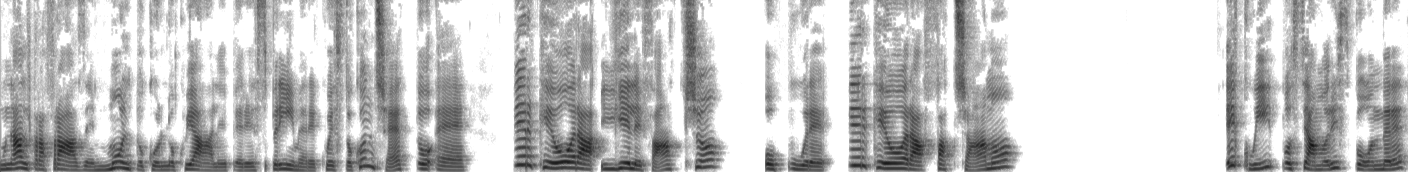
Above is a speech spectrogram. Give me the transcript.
un'altra frase molto colloquiale per esprimere questo concetto è perché ora gliele faccio? Oppure perché ora facciamo? E qui possiamo rispondere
